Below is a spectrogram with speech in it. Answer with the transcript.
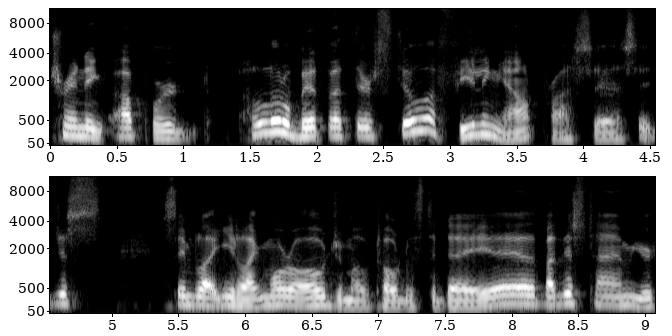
trending upward a little bit, but there's still a feeling out process. It just seemed like, you know, like Moro Ojomo told us today, yeah, by this time your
